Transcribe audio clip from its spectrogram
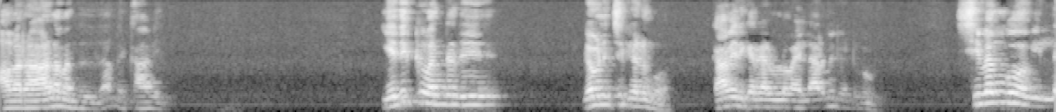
அவரால வந்ததுதான் அந்த காவேரி. எதுக்கு வந்தது? கவனிச்சு கேளுங்க. காவேரி கரையால் உள்ளவா? எல்லாருமே கேட்டுக்கோங்க. சிவங்கோவில்ல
